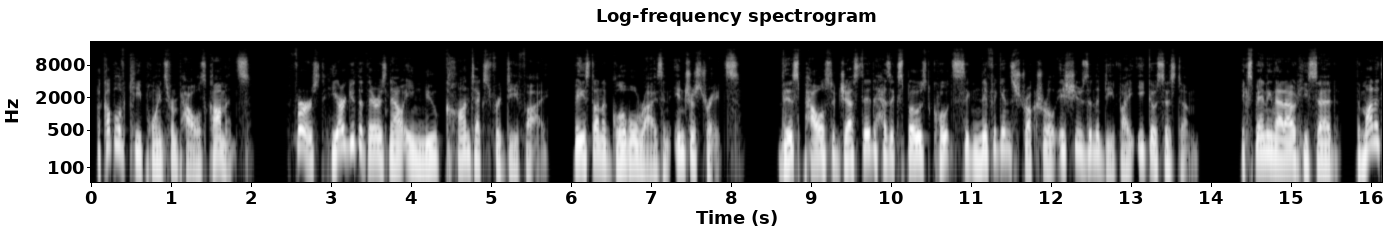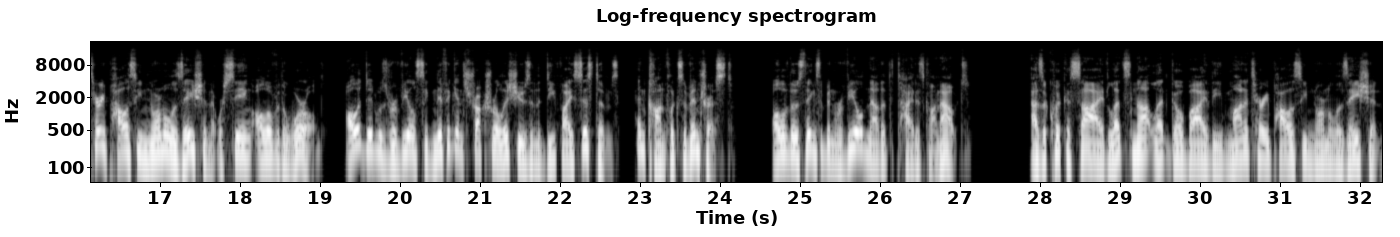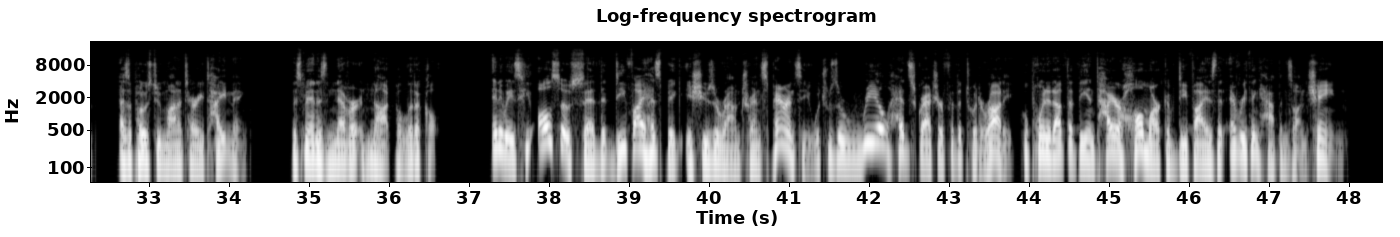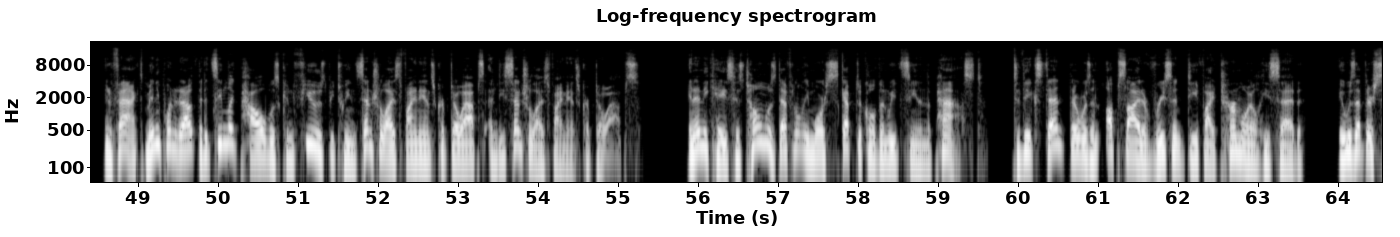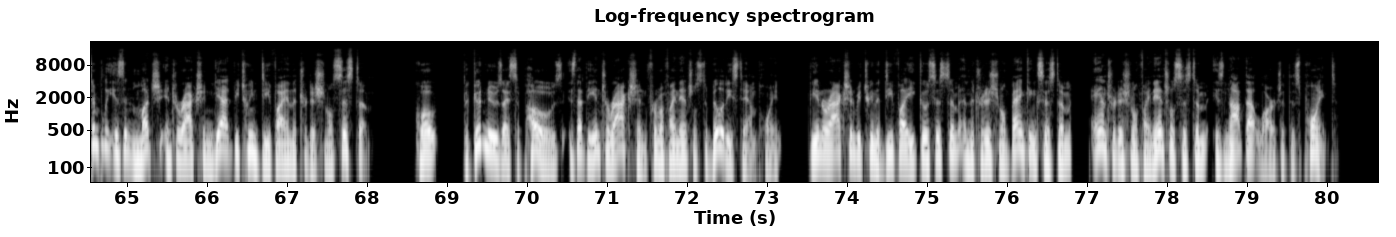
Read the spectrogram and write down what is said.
A couple of key points from Powell's comments. First, he argued that there is now a new context for DeFi, based on a global rise in interest rates. This, Powell suggested, has exposed, quote, significant structural issues in the DeFi ecosystem. Expanding that out, he said, the monetary policy normalization that we're seeing all over the world, all it did was reveal significant structural issues in the DeFi systems and conflicts of interest. All of those things have been revealed now that the tide has gone out. As a quick aside, let's not let go by the monetary policy normalization as opposed to monetary tightening. This man is never not political. Anyways, he also said that DeFi has big issues around transparency, which was a real head scratcher for the Twitterati, who pointed out that the entire hallmark of DeFi is that everything happens on chain. In fact, many pointed out that it seemed like Powell was confused between centralized finance crypto apps and decentralized finance crypto apps. In any case, his tone was definitely more skeptical than we'd seen in the past. To the extent there was an upside of recent DeFi turmoil, he said, it was that there simply isn't much interaction yet between DeFi and the traditional system. Quote, the good news, I suppose, is that the interaction from a financial stability standpoint, the interaction between the DeFi ecosystem and the traditional banking system and traditional financial system is not that large at this point.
